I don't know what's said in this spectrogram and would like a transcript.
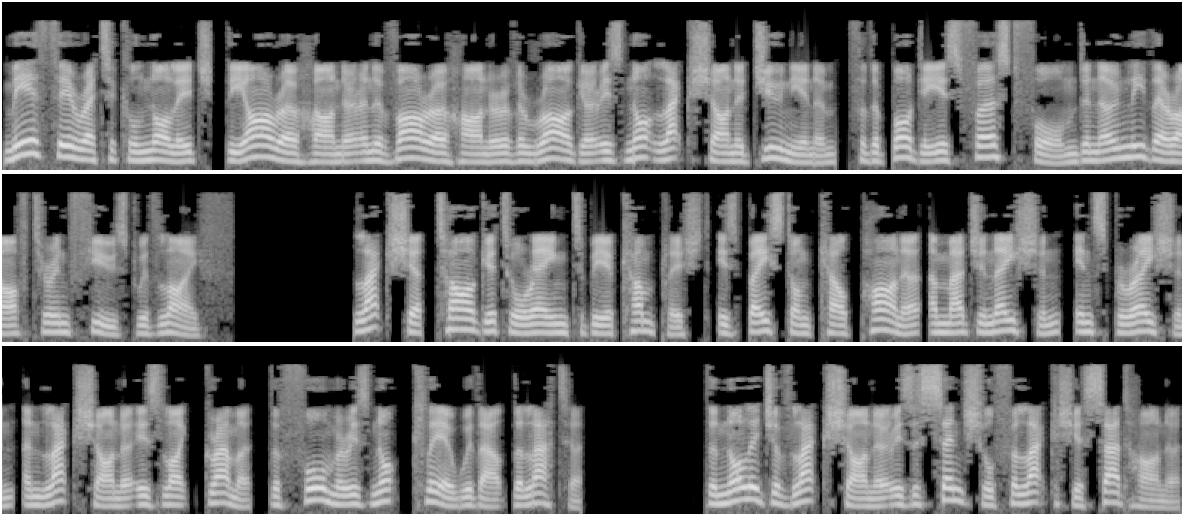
Mere theoretical knowledge, the arohana and avarohana of a raga is not lakshana junyanam, for the body is first formed and only thereafter infused with life. Lakshya target or aim to be accomplished is based on kalpana imagination, inspiration and lakshana is like grammar, the former is not clear without the latter. The knowledge of lakshana is essential for lakshya sadhana.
